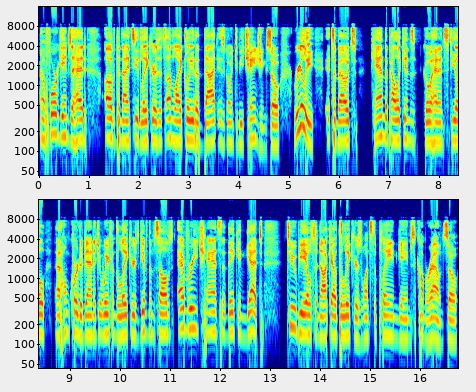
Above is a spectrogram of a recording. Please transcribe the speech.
now, four games ahead of the ninth seed Lakers, it's unlikely that that is going to be changing. So, really, it's about can the Pelicans go ahead and steal that home court advantage away from the Lakers, give themselves every chance that they can get to be able to knock out the Lakers once the play-in games come around. So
